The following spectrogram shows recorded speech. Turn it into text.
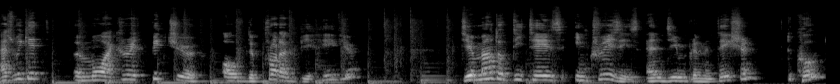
As we get a more accurate picture of the product behavior, the amount of details increases and the implementation, the code,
